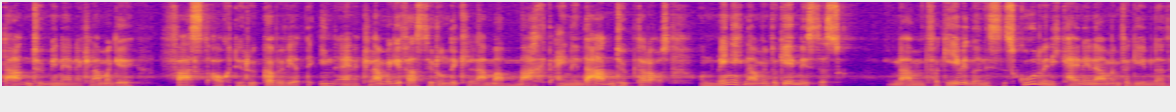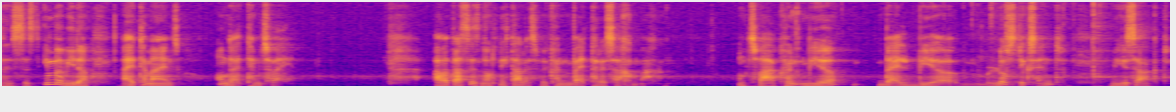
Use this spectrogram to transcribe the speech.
Datentypen in eine Klammer gefasst, auch die Rückgabewerte in eine Klammer gefasst. Die runde Klammer macht einen Datentyp daraus. Und wenn ich Namen vergeben, ist das Namen vergebe, dann ist es gut. Wenn ich keine Namen vergebe, dann ist es immer wieder Item 1 und Item 2. Aber das ist noch nicht alles. Wir können weitere Sachen machen. Und zwar könnten wir, weil wir lustig sind, wie gesagt,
